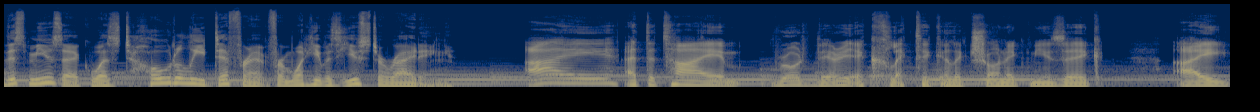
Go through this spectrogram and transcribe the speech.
This music was totally different from what he was used to writing. I, at the time, wrote very eclectic electronic music. I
